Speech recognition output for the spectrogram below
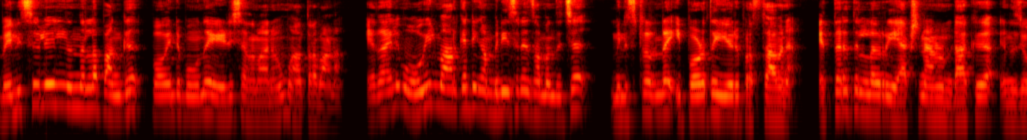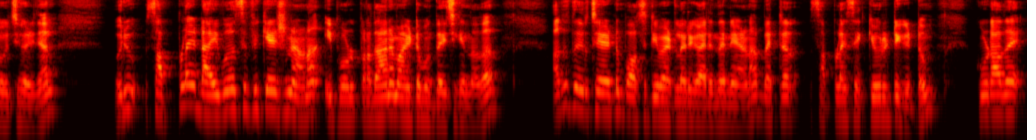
വെനിസുലയിൽ നിന്നുള്ള പങ്ക് പോയിന്റ് മൂന്ന് ഏഴ് ശതമാനവും മാത്രമാണ്. ഏതായാലും ഓയിൽ മാർക്കറ്റിംഗ് കമ്പനീസിനെ സംബന്ധിച്ച് മിനിസ്റ്ററിന്റെ ഇപ്പോഴത്തെ ഈ ഒരു പ്രസ്താവന എത്തരത്തിലുള്ള ഒരു റിയാക്ഷനാണ് ഉണ്ടാക്കുക എന്ന് ചോദിച്ചു കഴിഞ്ഞാൽ ഒരു സപ്ലൈ ഡൈവേഴ്സിഫിക്കേഷനാണ് ഇപ്പോൾ പ്രധാനമായിട്ടും ഉദ്ദേശിക്കുന്നത്. അത് തീർച്ചയായിട്ടും പോസിറ്റീവായിട്ടുള്ള ഒരു കാര്യം തന്നെയാണ്. ബെറ്റർ സപ്ലൈ സെക്യൂരിറ്റി കിട്ടും. കൂടാതെ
